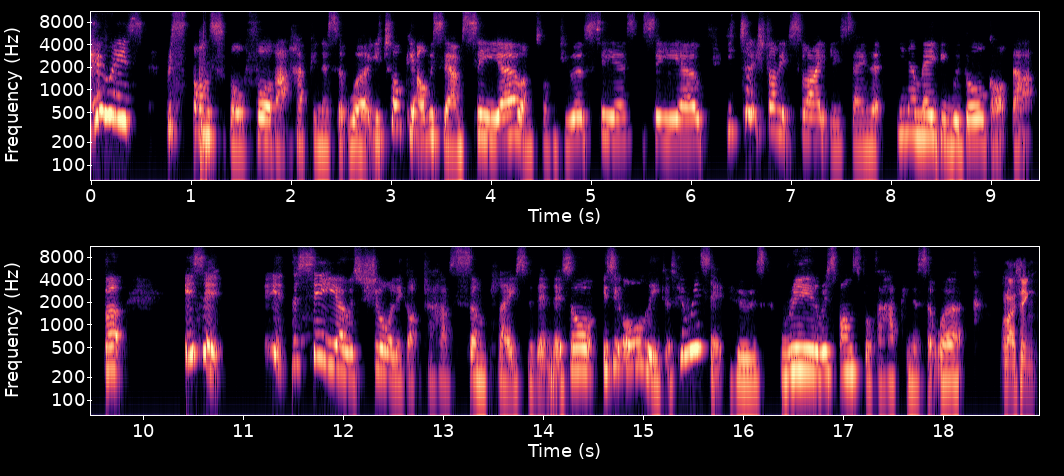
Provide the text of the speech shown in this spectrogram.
Who is responsible for that happiness at work? You're talking, obviously, I'm CEO, I'm talking to you as CEO. You touched on it slightly, saying that, you know, maybe we've all got that. But is it it, the CEO has surely got to have some place within this, or is it all leaders? Who is it who's really responsible for happiness at work? Well, I think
